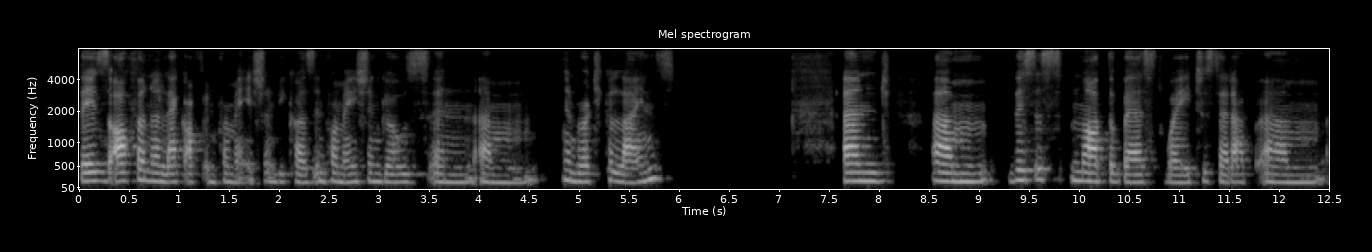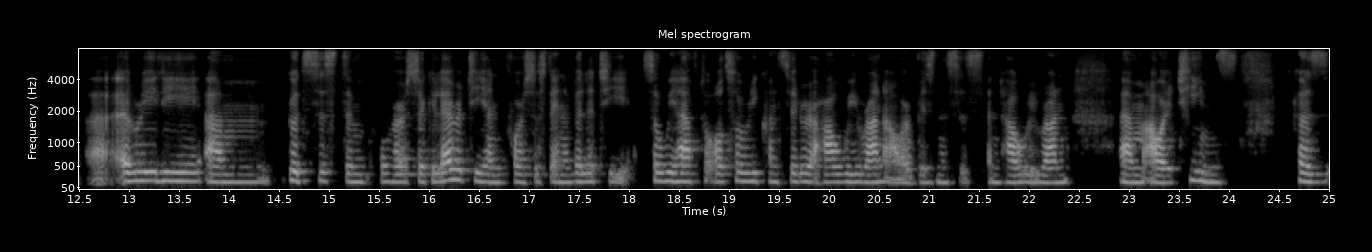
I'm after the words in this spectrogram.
there's often a lack of information because information goes in um, in vertical lines. And um, this is not the best way to set up um, a really um, good system for circularity and for sustainability. So we have to also reconsider how we run our businesses and how we run um, our teams, because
